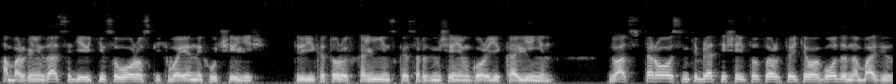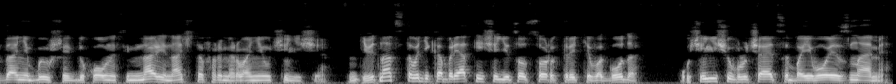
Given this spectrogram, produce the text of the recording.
об организации девяти суворовских военных училищ, среди которых Калининское с размещением в городе Калинин, 22 сентября 1943 года на базе здания бывшей духовной семинарии начато формирование училища. 19 декабря 1943 года училищу вручается боевое знамя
